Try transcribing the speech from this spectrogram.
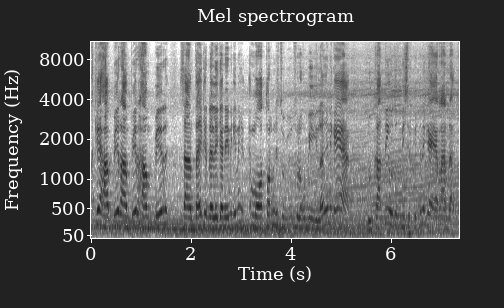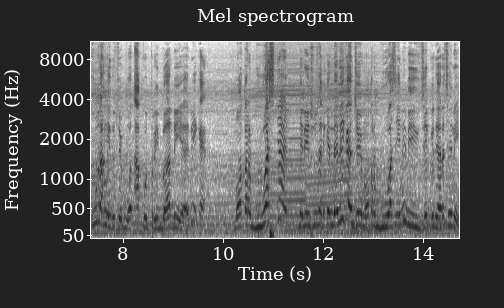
Oke, okay, hampir hampir hampir santai kendalikan ini. Ini motor ini sudah aku bilang ini kayak Ducati untuk di sirkuit ini kayak rada kurang gitu cuy buat aku pribadi ya. Ini kayak motor buasnya jadi susah dikendalikan cuy motor buas ini di sirkuit harus ini.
